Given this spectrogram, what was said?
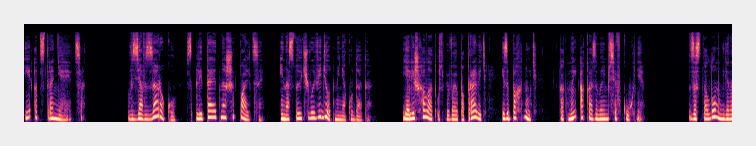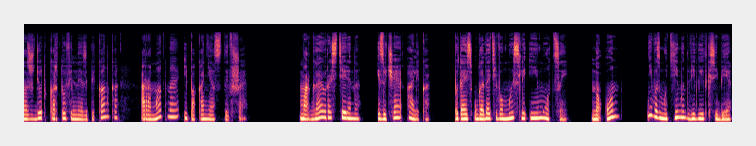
и отстраняется. Взяв за руку, сплетает наши пальцы и настойчиво ведет меня куда-то. Я лишь халат успеваю поправить и запахнуть, как мы оказываемся в кухне. За столом, где нас ждет картофельная запеканка — ароматная и пока не остывшая. Моргаю растерянно, изучая Алика, пытаясь угадать его мысли и эмоции, но он невозмутимо двигает к себе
